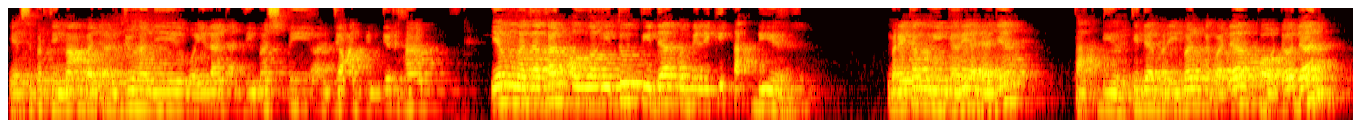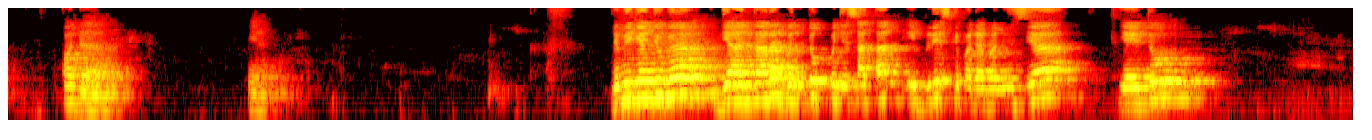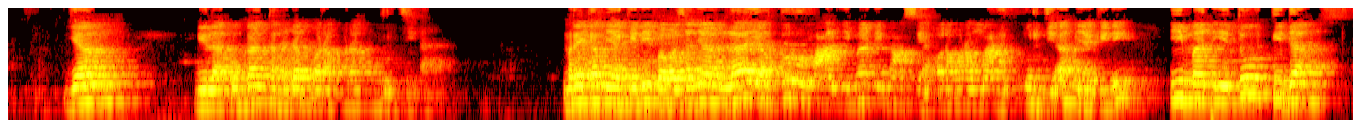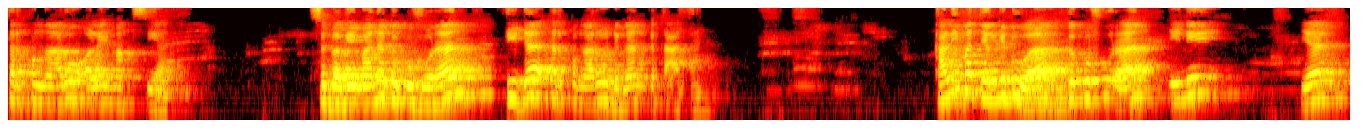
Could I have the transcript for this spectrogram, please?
Ya seperti Ma'bad al-Juhani, Wailan al-Dimashqi, al-Ja'ad bin Dirham yang mengatakan Allah itu tidak memiliki takdir. Mereka mengingkari adanya takdir, tidak beriman kepada kodo dan qadar. Ya. Demikian juga di antara bentuk penyesatan iblis kepada manusia yaitu yang dilakukan terhadap orang-orang murjiah. Mereka meyakini bahwasanya la yadurru ma'al imani ma'siyah. Orang-orang murjiah meyakini iman itu tidak terpengaruh oleh maksiat. Sebagaimana kekufuran tidak terpengaruh dengan ketaatan. Kalimat yang kedua, kekufuran ini ya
